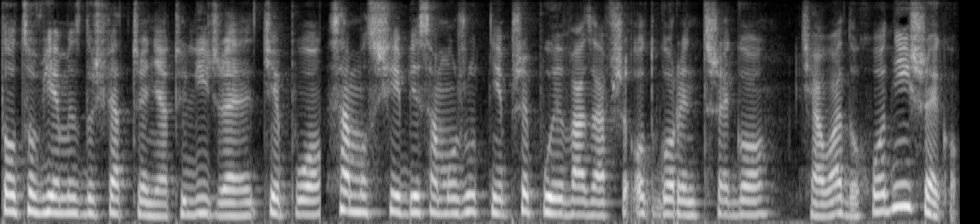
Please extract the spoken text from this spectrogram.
to, co wiemy z doświadczenia, czyli że ciepło samo z siebie samorzutnie przepływa zawsze od gorętszego ciała do chłodniejszego.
